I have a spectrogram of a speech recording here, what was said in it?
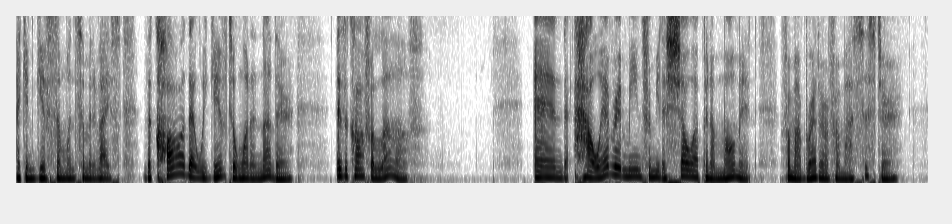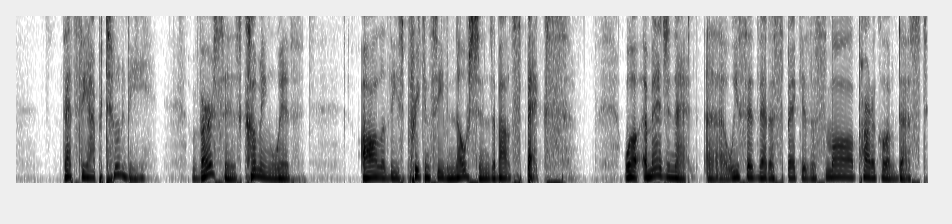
I can give someone some advice. The call that we give to one another is a call for love. And however it means for me to show up in a moment for my brother or for my sister, that's the opportunity versus coming with all of these preconceived notions about specks. Well, imagine that uh, we said that a speck is a small particle of dust.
